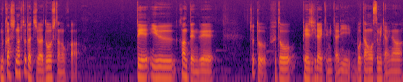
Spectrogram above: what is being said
昔の人たちはどうしたのかっていう観点でちょっとふとページ開いてみたりボタンを押すみたいな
